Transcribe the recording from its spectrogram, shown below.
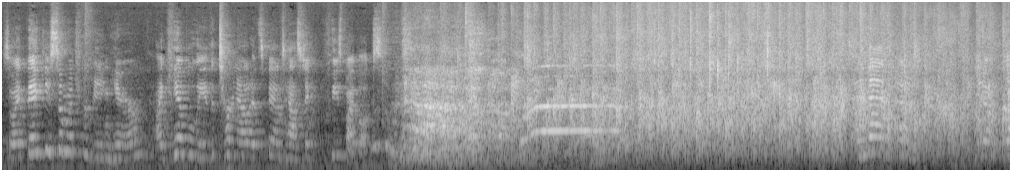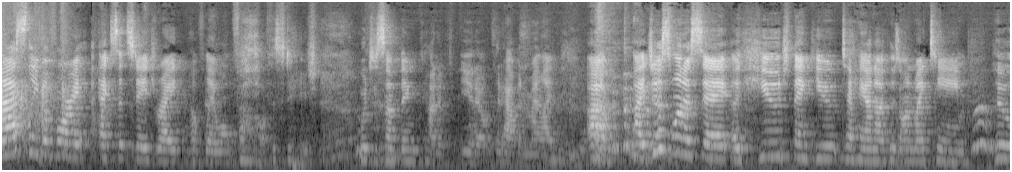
So I thank you so much for being here. I can't believe the turnout. It's fantastic. Please buy books. and then, um, you know, lastly, before I exit stage right, and hopefully I won't fall off the stage, which is something kind of, you know, could happen in my life. Um, I just want to say a huge thank you to Hannah, who's on my team, who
